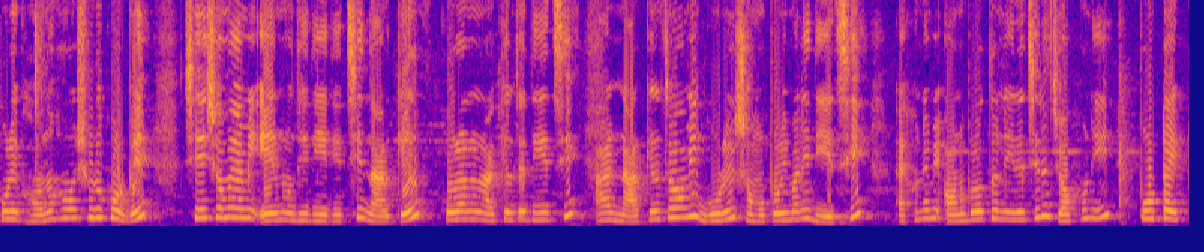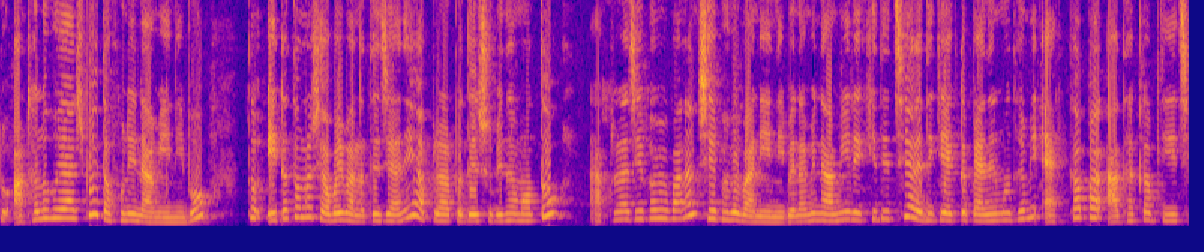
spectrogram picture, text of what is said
করে ঘন হওয়া শুরু করবে, সেই সময় আমি এর মধ্যে দিয়ে দিচ্ছি নারকেল, কোরানো নারকেলটা দিয়েছি। আর নারকেলটাও আমি গুড়ের সমপরিমাণে দিয়েছি। এখন আমি অনবরত নেড়ে যখনই পুরটা একটু আঠালো হয়ে আসবে তখনই নামিয়ে নিব। তো এটা তো আমরা সবাই বানাতে জানি, আপনারা আপনাদের সুবিধা মতো আপনারা যেভাবে বানান, সেভাবে বানিয়ে নেবেন। আমি নামিয়ে রেখে দিচ্ছি, আর এদিকে একটা প্যানের মধ্যে আমি এক কাপ আর আধা কাপ দিয়েছি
